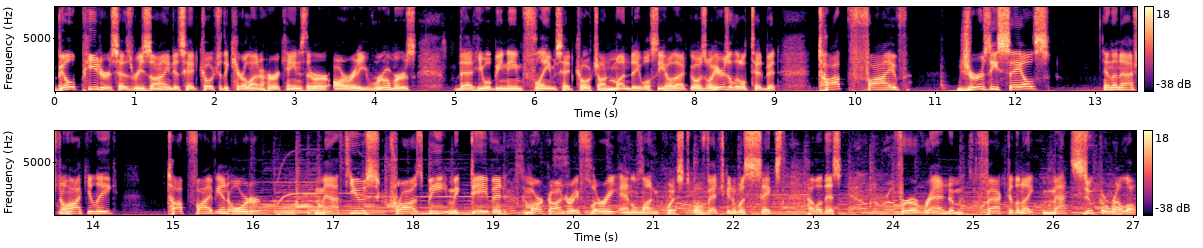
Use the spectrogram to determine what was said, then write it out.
Bill Peters has resigned as head coach of the Carolina Hurricanes. There are already rumors that he will be named Flames head coach on Monday. We'll see how that goes. Well, here's a little tidbit top five jersey sales in the National Hockey League. Top five in order Matthews, Crosby, McDavid, Marc Andre Fleury, and Lundqvist. Ovechkin was sixth. How about this? For a random fact of the night, Mats Zuccarello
